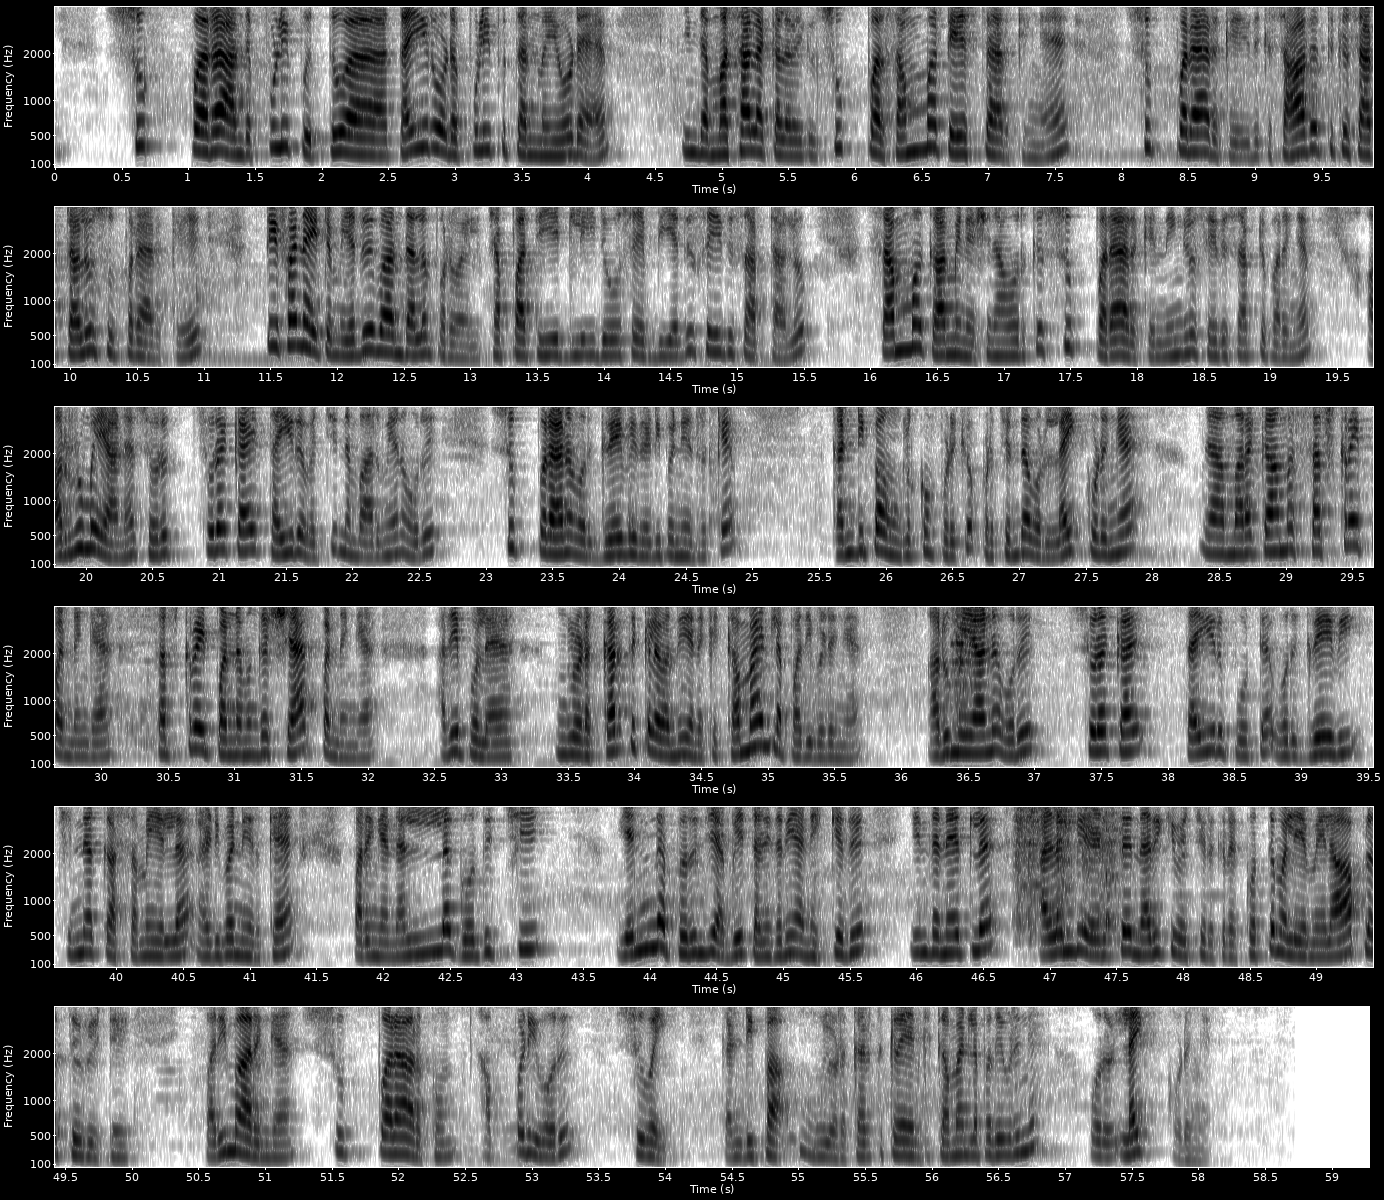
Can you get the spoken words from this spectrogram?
சூப்பராக அந்த புளிப்பு து தயிரோட புளிப்பு தன்மையோட இந்த மசாலா கலவைகள் சூப்பர் செம்ம டேஸ்ட்டாக இருக்குங்க. சூப்பராக இருக்குது இதுக்கு சாதத்துக்கு சாப்பிட்டாலும் சூப்பராக இருக்குது டிஃபன் ஐட்டம் எதுவாக இருந்தாலும் பரவாயில்ல. சப்பாத்தி இட்லி தோசை இப்படி எது செய்து சாப்பிட்டாலும் செம்ம காம்பினேஷனாகவும் இருக்குது சூப்பராக இருக்குது நீங்களும் செய்து சாப்பிட்டு பாருங்கள் அருமையான சுர சுரக்காய் தயிரை வச்சு நம்ம அருமையான ஒரு சூப்பரான ஒரு கிரேவி ரெடி பண்ணிட்டுருக்கேன் கண்டிப்பாக உங்களுக்கும் பிடிக்கும். பிடிச்சிருந்தா ஒரு லைக் கொடுங்க. மறக்காமல் சப்ஸ்கிரைப் பண்ணுங்கள் சப்ஸ்கிரைப் பண்ணவங்க ஷேர் பண்ணுங்கள் அதே போல் உங்களோட கருத்துக்களை வந்து எனக்கு கமெண்டில் பதிவிடுங்க. அருமையான ஒரு சுரக்காய் தயிர் போட்ட ஒரு கிரேவி சின்னக்கா சமையலில் ரெடி பண்ணியிருக்கேன். பாருங்கள் நல்லா கொதித்து எண்ணெய் பிரிஞ்சு அப்படியே தனித்தனியாக நிற்கிது இந்த நேரத்தில் அலம்பி எடுத்து நறுக்கி வச்சுருக்கிற கொத்தமல்லியை மேலாப்பில் தூவிட்டு பரிமாறுங்க. சூப்பராக இருக்கும். அப்படி ஒரு சுவை. கண்டிப்பாக உங்களோட கருத்துக்களை எனக்கு கமெண்டில் பதிவிடுங்க. ஒரு லைக் கொடுங்க.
